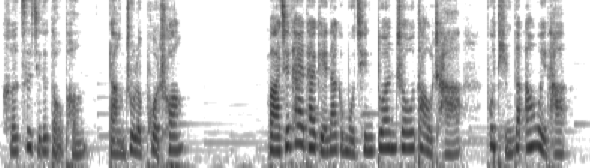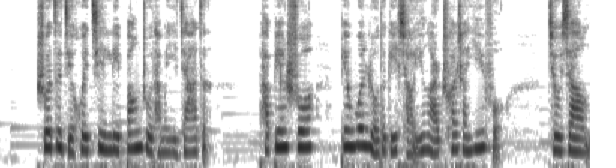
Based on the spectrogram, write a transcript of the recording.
和自己的斗篷挡住了破窗。马奇太太给那个母亲端粥倒茶，不停地安慰她，说自己会尽力帮助他们一家子。她边说便温柔地给小婴儿穿上衣服，就像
